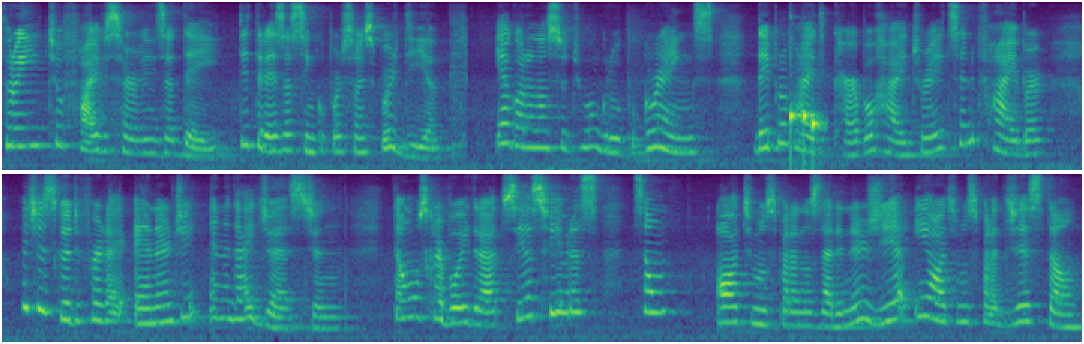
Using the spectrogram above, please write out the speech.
3 to 5 servings a day, de 3 a 5 porções por dia. E agora nosso último grupo, grains. They provide carbohydrates and fiber, which is good for the energy and digestion. Então, os carboidratos e as fibras são ótimos para nos dar energia e ótimos para a digestão.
